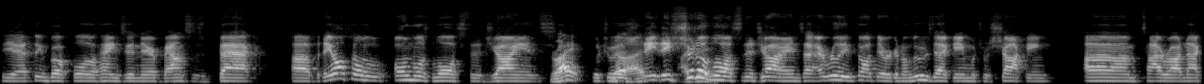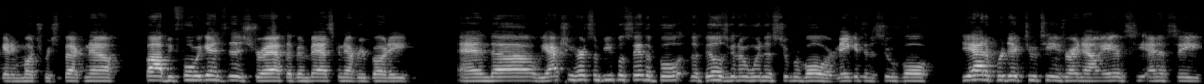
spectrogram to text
Yeah, I think Buffalo hangs in there, bounces back. Uh, but they also almost lost to the Giants, right? Which was no, I, they, they should have lost to the Giants. I, I really thought they were going to lose that game, which was shocking. Um, Tyrod not getting much respect now. Bob, before we get into this draft, I've been asking everybody, and uh, we actually heard some people say the Bull, the Bills going to win the Super Bowl or make it to the Super Bowl. If you had to predict two teams right now, AFC, NFC,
